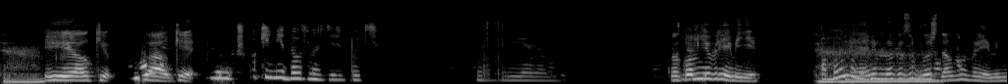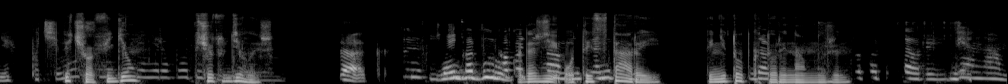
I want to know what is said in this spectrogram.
Так, Елки-палки. Ну, Штуки не должно здесь быть. Веном. В каком мне времени? По-моему, Я немного заблуждал во времени. Почему чё, все у офигел? работает Чё тут делаешь? Так, Я не Подожди, вот ты старый. Ты не тот, Да. который нам нужен. Веном.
